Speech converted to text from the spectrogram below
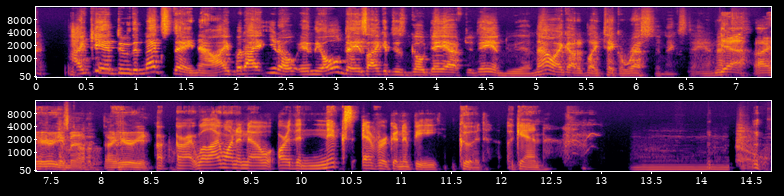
I can't do the next day now. I but I, you know, in the old days I could just go day after day and do that. Now I got to like take a rest the next day. And that's- yeah, I hear you, man. kind of I hear you. All right. Well, I want to know: Are the Knicks ever going to be good again? Mm, no.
